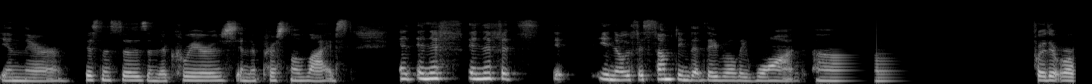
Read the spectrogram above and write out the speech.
in their businesses, in their careers, in their personal lives. And, and if and if it's you know if it's something that they really want, um, for their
